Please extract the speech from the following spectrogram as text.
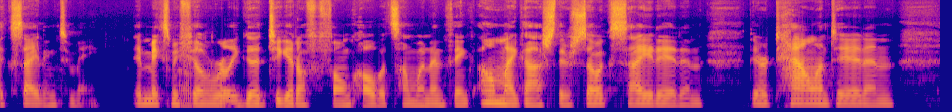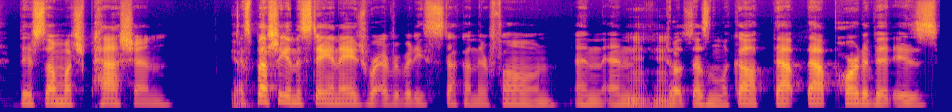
exciting to me it makes me Okay. feel really good to get off a phone call with someone and think oh my gosh they're so excited and they're talented and there's so much passion Yeah. especially in this day and age where everybody's stuck on their phone and and Mhm. doesn't look up that that part of it is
